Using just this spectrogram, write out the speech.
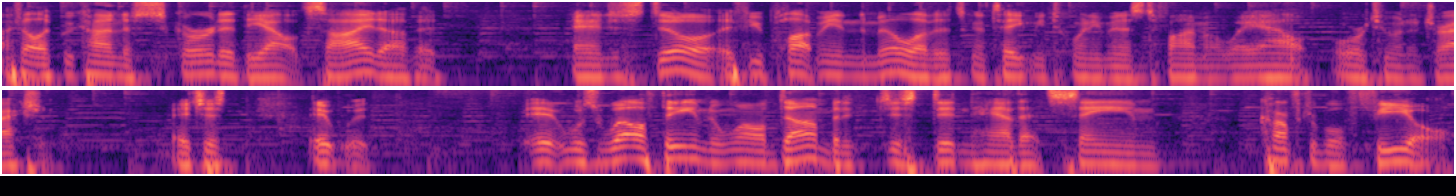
I felt like we kind of skirted the outside of it, and just still, if you plot me in the middle of it, it's going to take me 20 minutes to find my way out or to an attraction. It just it would it was well themed and well done, but it just didn't have that same comfortable feel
